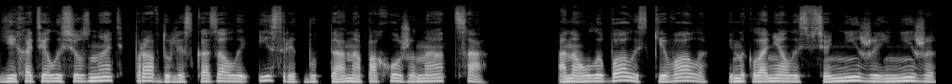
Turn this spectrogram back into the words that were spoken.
Ей хотелось узнать, правду ли сказала Исрит, будто она похожа на отца. Она улыбалась, кивала и наклонялась все ниже и ниже,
